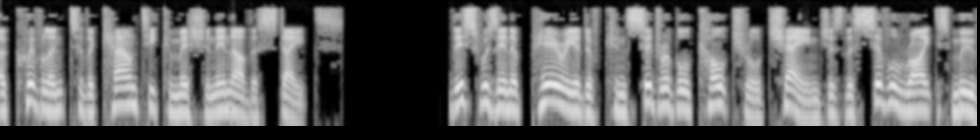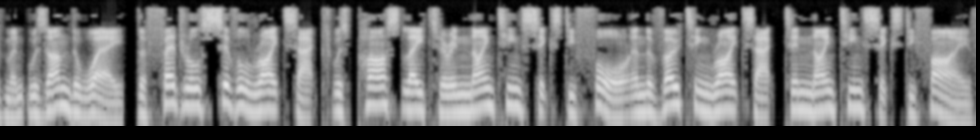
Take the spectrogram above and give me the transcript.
equivalent to the county commission in other states. This was in a period of considerable cultural change as the civil rights movement was underway. The Federal Civil Rights Act was passed later in 1964 and the Voting Rights Act in 1965.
